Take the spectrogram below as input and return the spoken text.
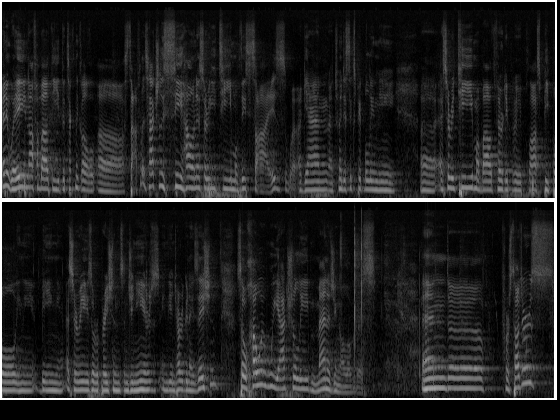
Anyway, enough about the, the technical uh, stuff. Let's actually see how an SRE team of this size, again, uh, 26 people in the uh, SRE team, about 30 plus people in the, being SREs or operations engineers in the entire organization. So how are we actually managing all of this? And uh, for starters,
